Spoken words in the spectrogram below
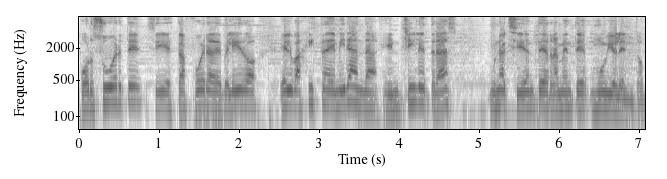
por suerte sí está fuera de peligro el bajista de Miranda en Chile tras un accidente realmente muy violento.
